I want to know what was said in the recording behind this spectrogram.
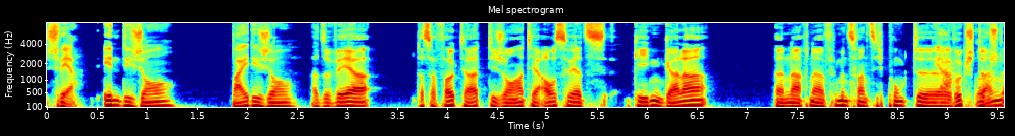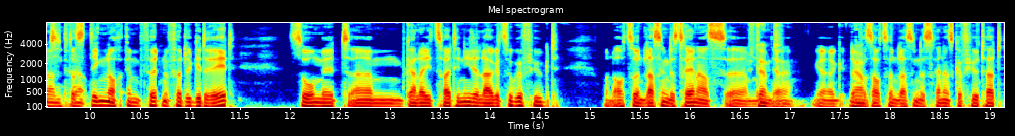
schwer. In Dijon, bei Dijon. Also wer das verfolgt hat, Dijon hat ja auswärts gegen Gala äh, nach einer 25 Punkte Ja, Rückstand, Rückstand, das ja. Ding noch im vierten Viertel gedreht, somit ähm, Gala die zweite Niederlage zugefügt und auch zur Entlassung des Trainers, ähm, Stimmt. Ja, ja, Ja. was auch zur Entlassung des Trainers geführt hat.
